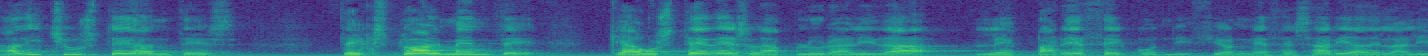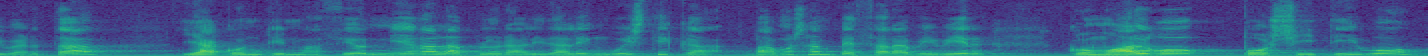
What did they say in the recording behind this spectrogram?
Ha dicho usted antes textualmente que a ustedes la pluralidad les parece condición necesaria de la libertad y a continuación niega la pluralidad lingüística. Vamos a empezar a vivir como algo positivo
